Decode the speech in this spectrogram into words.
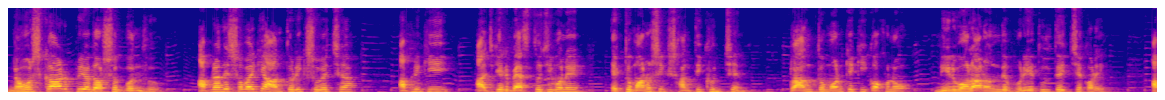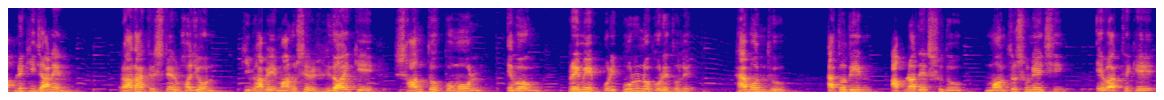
নমস্কার, প্রিয় দর্শক বন্ধু। আপনাদের সবাইকে আন্তরিক শুভেচ্ছা। আপনি কি আজকের ব্যস্ত জীবনে একটু মানসিক শান্তি খুঁজছেন? ক্লান্ত মনকে কি কখনো নির্মল আনন্দে ভরিয়ে তুলতে ইচ্ছে করে? আপনি কি জানেন রাধাকৃষ্ণের ভজন কীভাবে মানুষের হৃদয়কে শান্ত, কোমল এবং প্রেমে পরিপূর্ণ করে তোলে? হ্যাঁ বন্ধু, এতদিন আপনাদের শুধু মন্ত্র শুনিয়েছি এবার থেকে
